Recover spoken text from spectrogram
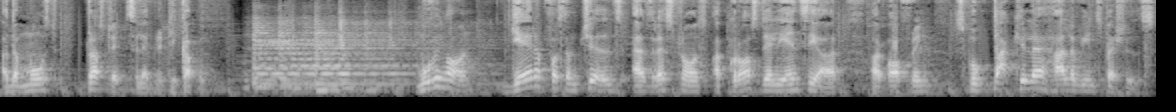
are the most trusted celebrity couple. Moving on, gear up for some chills as restaurants across Delhi NCR are offering spectacular Halloween specials.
